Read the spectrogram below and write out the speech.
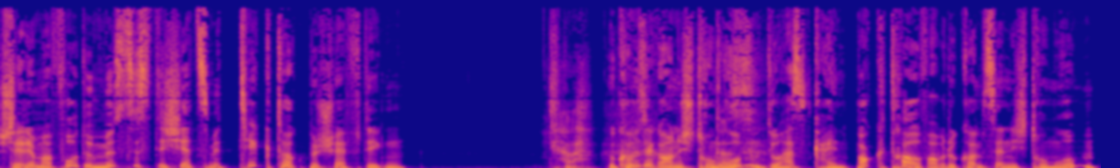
Stell dir mal vor, du müsstest dich jetzt mit TikTok beschäftigen. Tja, Du kommst ja gar nicht drum rum. Du hast keinen Bock drauf, aber du kommst ja nicht drum rum.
